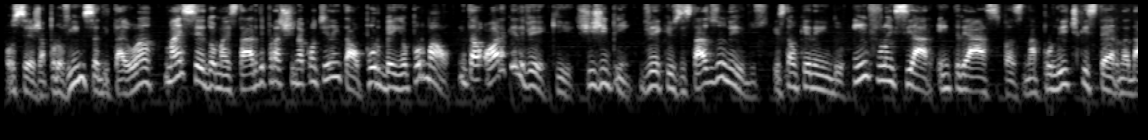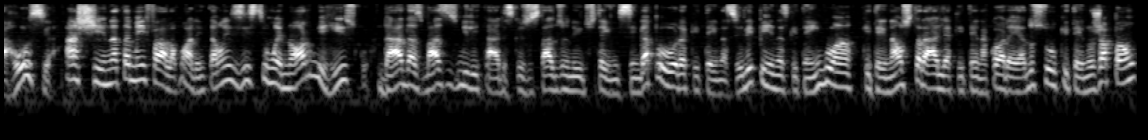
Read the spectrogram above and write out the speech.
ou seja, a província de Taiwan, mais cedo ou mais tarde para a China continental, por bem ou por mal. Então, a hora que ele vê que Xi Jinping vê que os Estados Unidos estão querendo influenciar, entre aspas, aspas, na política externa da Rússia, a China também fala: olha, então existe um enorme risco, dadas as bases militares que os Estados Unidos têm em Singapura, que tem nas Filipinas, que tem em Guam, que tem na Austrália, que tem na Coreia do Sul, que tem no Japão,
